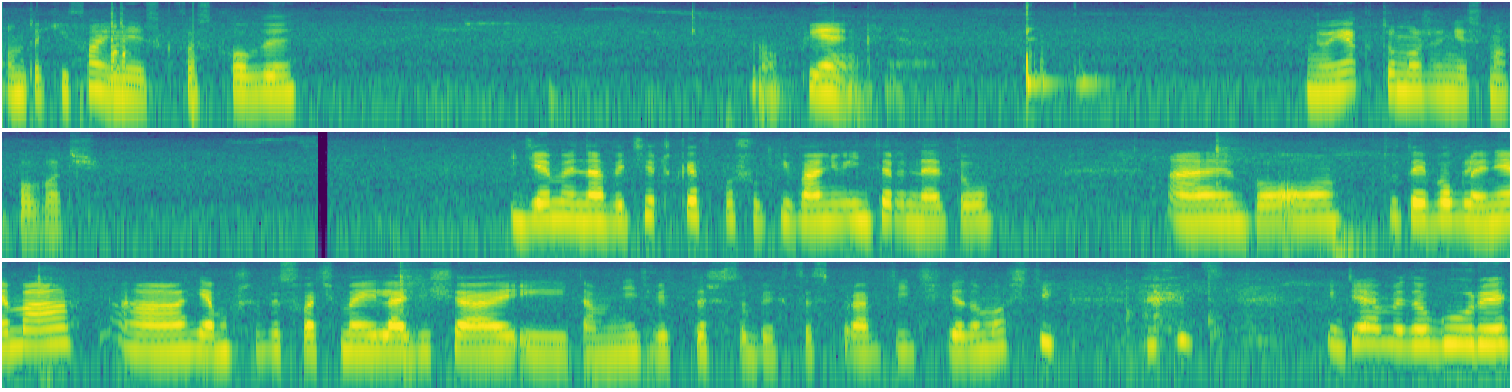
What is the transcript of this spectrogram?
On taki fajny jest, kwaskowy. No pięknie. No jak to może nie smakować? Idziemy na wycieczkę w poszukiwaniu internetu, e, bo tutaj w ogóle nie ma, a ja muszę wysłać maila dzisiaj i tam niedźwiedź też sobie chce sprawdzić wiadomości, więc idziemy do góry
